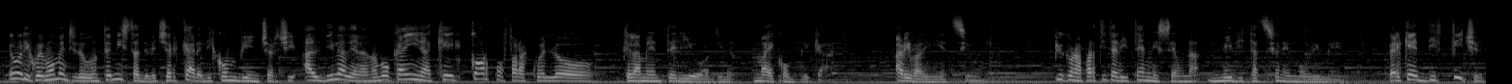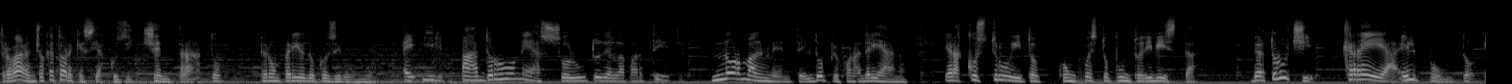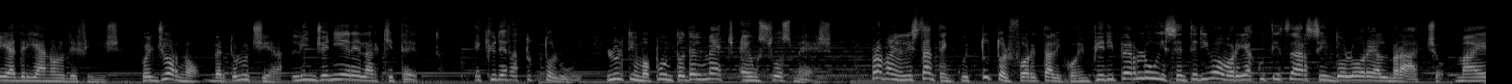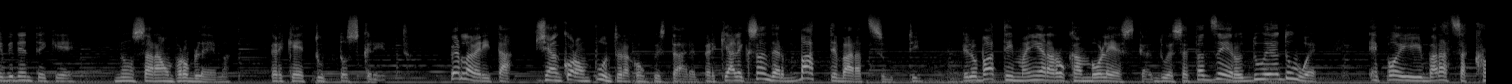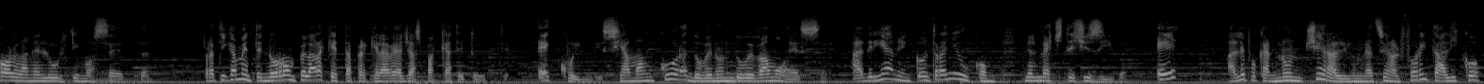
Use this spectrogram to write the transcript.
È uno di quei momenti dove un tennista deve cercare di convincerci, al di là della novocaina, che il corpo farà quello che la mente gli ordina, ma è complicato. Arriva l'iniezione. Più che una partita di tennis è una meditazione in movimento, perché è difficile trovare un giocatore che sia così centrato per un periodo così lungo. È il padrone assoluto della partita. Normalmente il doppio con Adriano era costruito con questo punto di vista. Bertolucci crea il punto e Adriano lo definisce. Quel giorno Bertolucci era l'ingegnere e l'architetto e chiudeva tutto lui. L'ultimo punto del match è un suo smash. Proprio nell'istante in cui tutto il fuori italico è in piedi per lui, sente di nuovo riacutizzarsi il dolore al braccio, ma è evidente che non sarà un problema perché è tutto scritto. Per la verità c'è ancora un punto da conquistare perché Alexander batte Barazzutti e lo batte in maniera rocambolesca 2-7-0, 2-2 e poi Barazza crolla nell'ultimo set. Praticamente non rompe la racchetta perché le aveva già spaccate tutte. E quindi siamo ancora dove non dovevamo essere. Adriano incontra Newcomb nel match decisivo e all'epoca non c'era l'illuminazione al foro italico,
